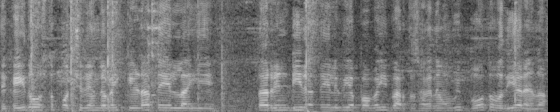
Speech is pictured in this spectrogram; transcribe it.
ਤੇ ਕਈ ਦੋਸਤ ਪੁੱਛਦੇ ਹੁੰਦੇ ਬਈ ਕਿਹੜਾ ਤੇਲ ਲਾਈਏ? ਤਾਂ ਰਿੰਡੀ ਦਾ ਤੇਲ ਵੀ ਆਪਾਂ ਬਈ ਵਰਤ ਸਕਦੇ ਹਾਂ, ਉਹ ਵੀ ਬਹੁਤ ਵਧੀਆ ਰਹਿੰਦਾ।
